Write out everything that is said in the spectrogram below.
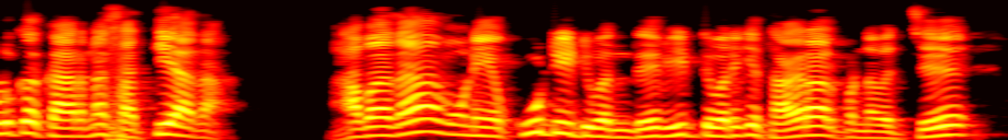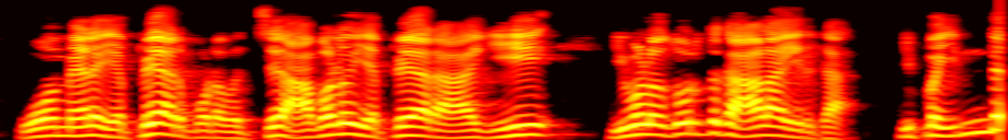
முழுக்க காரணம் சத்யா தான். அவள் தான் உன்னைய கூட்டிகிட்டு வந்து வீட்டு வரைக்கும் தகராறு பண்ண வச்சு உன் மேலே எஃப்ஐஆர் போட வச்சு அவளும் எஃப்ஐஆர் ஆகி இவ்வளோ தூரத்துக்கு ஆளாயிருக்கா. இப்போ இந்த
